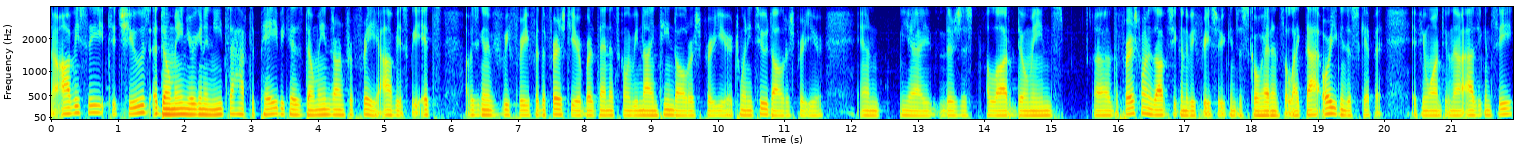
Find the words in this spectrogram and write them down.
now obviously to choose a domain you're going to need to have to pay because domains aren't for free obviously it's obviously going to be free for the first year but then it's going to be $19 per year $22 per year and yeah there's just a lot of domains uh, the first one is obviously going to be free, so you can just go ahead and select that, or you can just skip it if you want to. Now, as you can see,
